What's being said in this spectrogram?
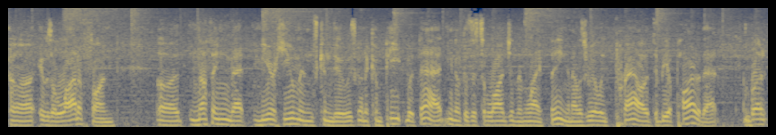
Uh, it was a lot of fun. Uh, nothing that mere humans can do is going to compete with that, you know, because it's a larger than life thing, and I was really proud to be a part of that. But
